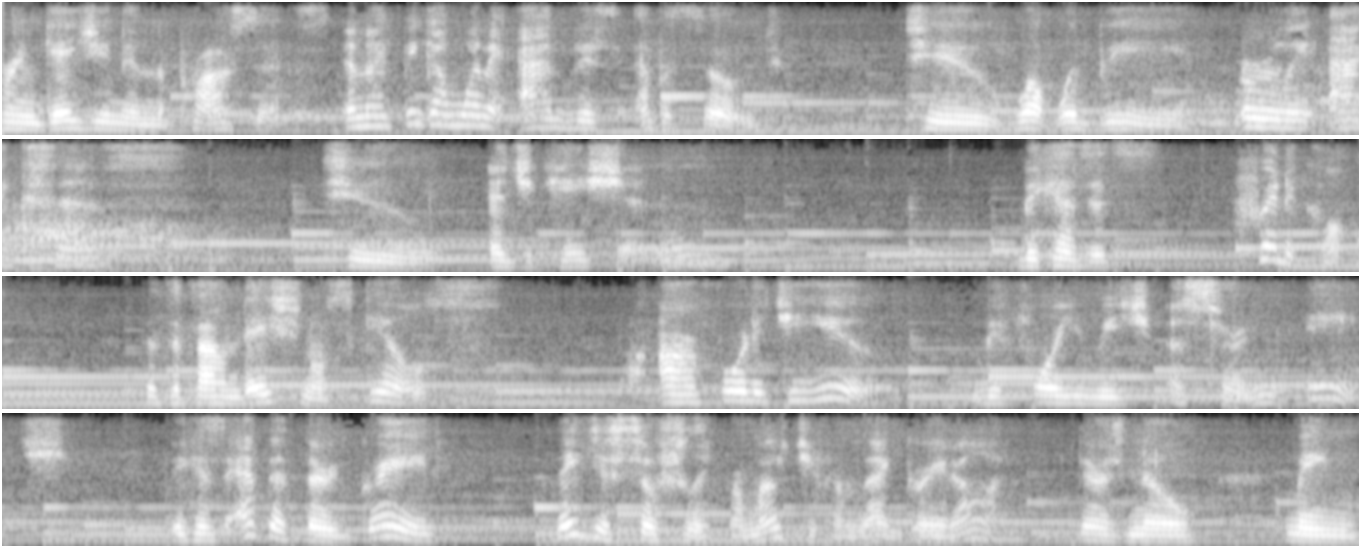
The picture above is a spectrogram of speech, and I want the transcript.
for engaging in the process. And I think I want to add this episode to what would be early access to education because it's critical that the foundational skills are afforded to you before you reach a certain age. Because at the third grade, they just socially promote you from that grade on. There's no, I mean,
